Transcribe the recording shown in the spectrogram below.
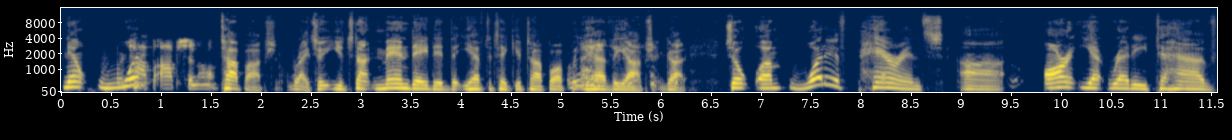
now, what top optional? Top optional, right? So it's not mandated that you have to take your top off, but right. you have the option. Got it. So, um, what if parents uh, aren't yet ready to have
